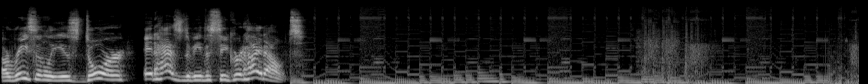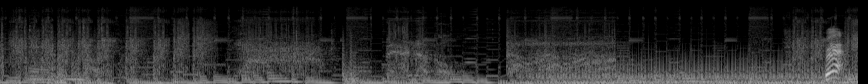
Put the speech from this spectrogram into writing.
A recently used door, it has to be the secret hideout. Yeah.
